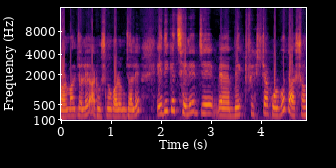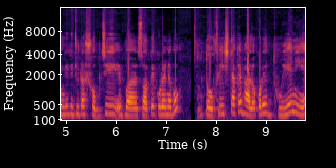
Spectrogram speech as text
নর্মাল জলে আর উষ্ণ গরম জলে। এদিকে ছেলের যে বেকড ফিক্সটা করব, তার সঙ্গে কিছুটা সবজি সতে করে নেব। তো ফিশটাকে ভালো করে ধুয়ে নিয়ে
